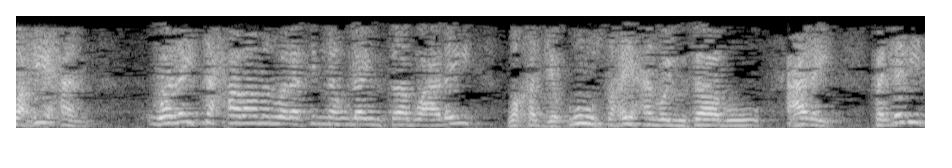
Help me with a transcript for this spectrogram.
صحيحا وليس حراما ولكنه لا يثاب عليه وقد يكون صحيحا ويثاب عليه. فالذي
